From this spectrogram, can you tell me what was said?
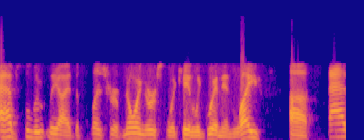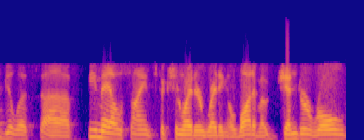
Absolutely, I had the pleasure of knowing Ursula K. Le Guin in life. Uh, fabulous uh, female science fiction writer, writing a lot about gender roles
